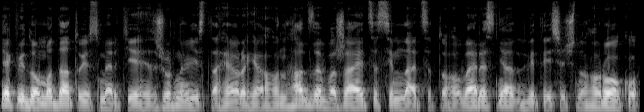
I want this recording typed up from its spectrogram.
Як відомо, датою смерті журналіста Георгія Гонгадзе вважається 17 вересня 2000 року.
